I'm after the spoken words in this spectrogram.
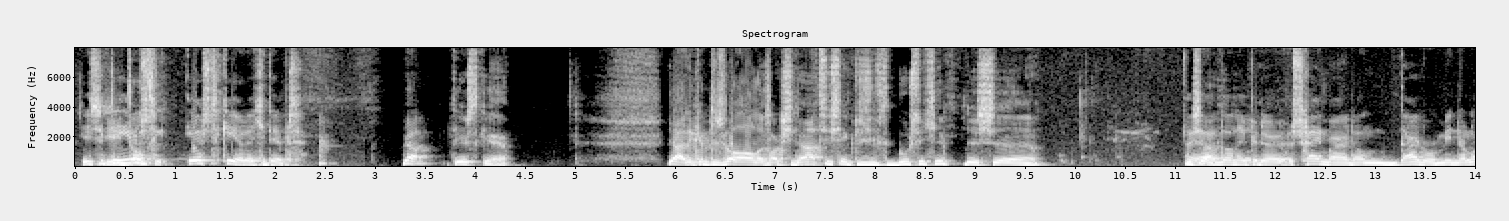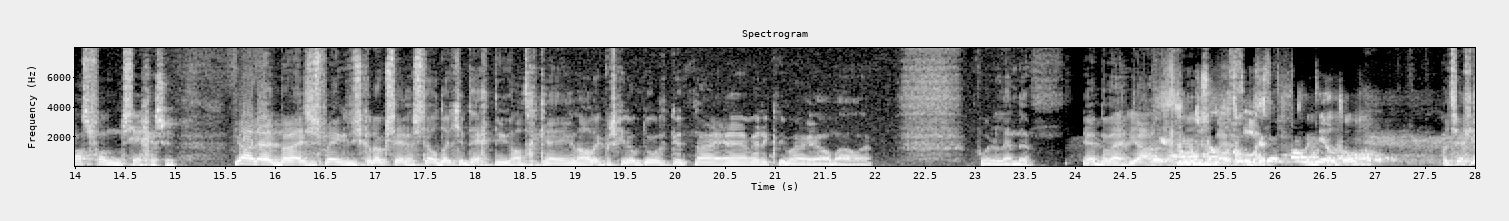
Is het de eerste, eerste keer dat je het hebt? ja, de eerste keer. Ja, en ik heb dus wel alle vaccinaties, inclusief het boostertje. Dus, eh, dus ja, ja. dan heb je er schijnbaar dan daardoor minder last van, zeggen ze. Ja, nee, bij wijze van spreken. Dus je kan ook zeggen, stel dat je het echt nu had gekregen, dan had ik misschien ook doorgekund naar, eh, weet ik niet waar allemaal, eh, voor de lende. Ja, bij wij- ja, Ruimte dus zat blijft op de goed. IC's momenteel, toch? Wat zeg je?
